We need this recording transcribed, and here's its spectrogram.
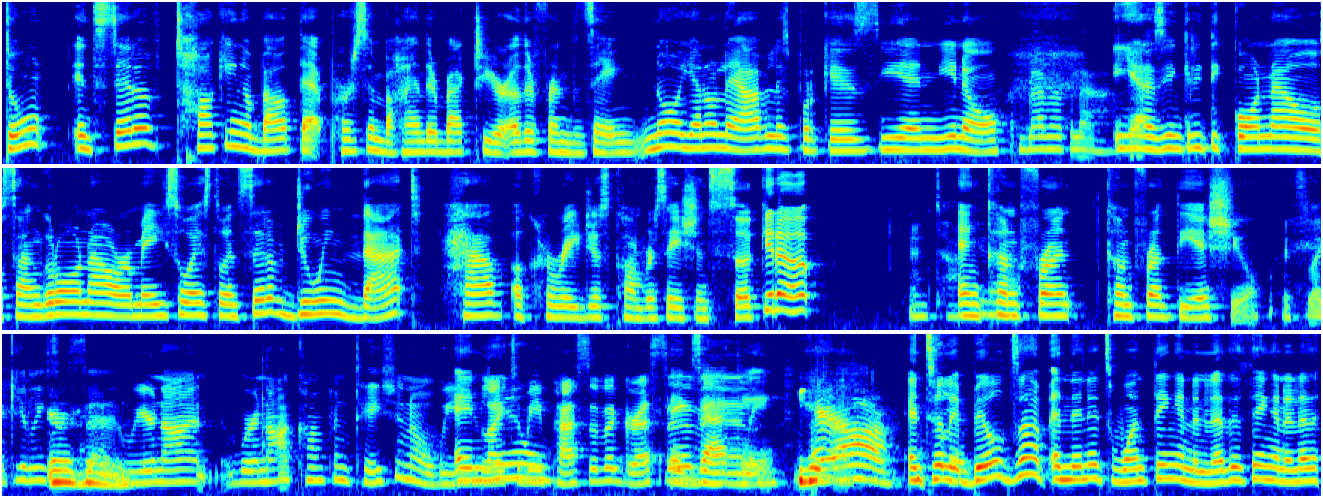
don't instead of talking about that person behind their back to your other friends and saying no ya no le hables porque es bien you know Blah blah blah. yeah es bien criticona o sangrona or me hizo esto instead of doing that have a courageous conversation suck it up And, talk and it out. Confront confront the issue. It's like Elisa said, mm-hmm. we're not we're not confrontational. We And, you like to be passive aggressive. exactly. Yeah. until it builds up and then it's one thing and another thing and another.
